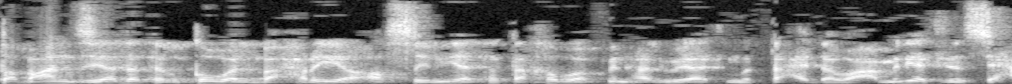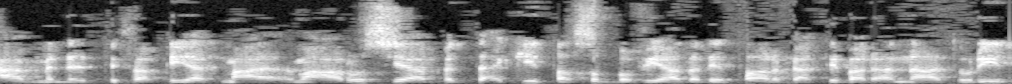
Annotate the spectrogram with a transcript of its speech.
طبعا زيادة القوى البحرية الصينية تتخوف منها الولايات المتحدة وعملية الانسحاب من الاتفاقيات مع مع روسيا بالتأكيد تصب في هذا الإطار باعتبار أنها تريد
